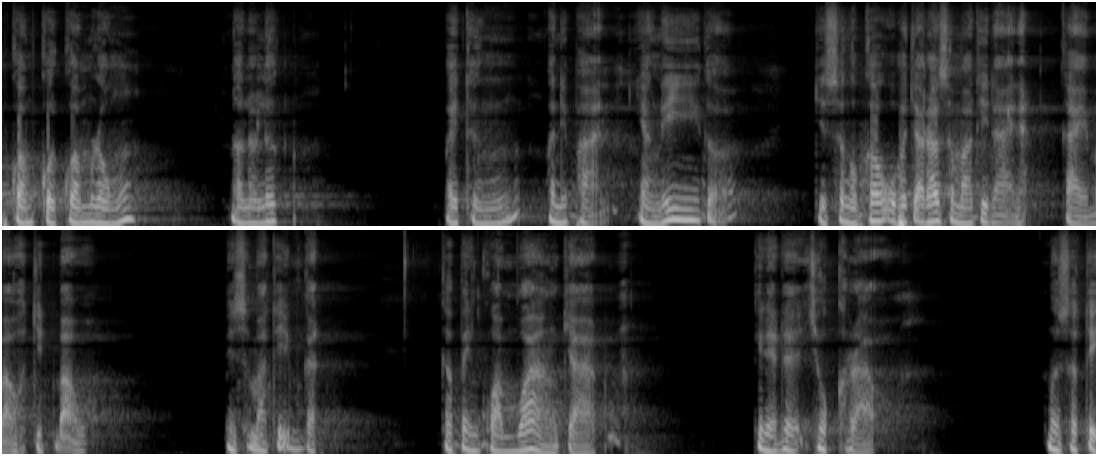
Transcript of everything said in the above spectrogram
ภความโกรธความหลงเราระลึก ไปถึงปณิพาน อย่างนี้ก็จิตสงบเข้าอุปจารสมาธิได้นะ กายเบาจิตเบา เป็นสมาธิเหมือนกัน ก็เป็นความว่างจากกิเลสได้ชั่วคราว เมื่อสติ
